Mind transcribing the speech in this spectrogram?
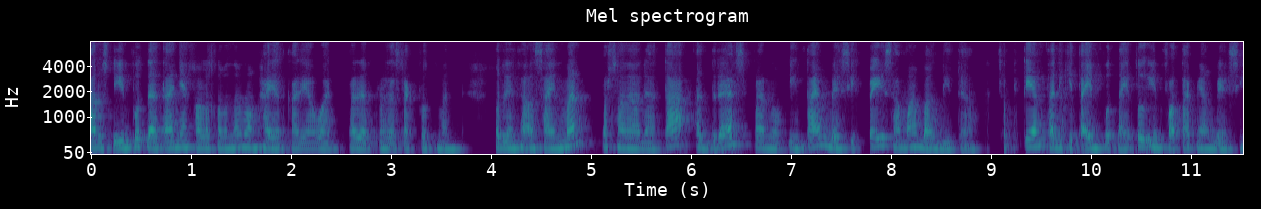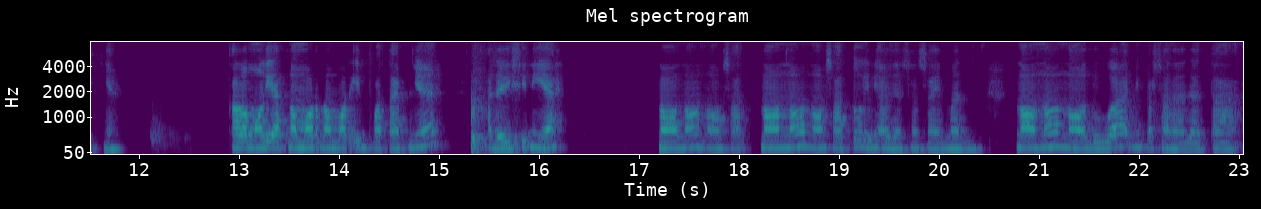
harus diinput datanya kalau teman-teman meng-hire karyawan pada proses rekrutmen. Organizational assignment, personal data, address, plan working time, basic pay, sama bank detail. Seperti yang tadi kita input, nah itu info type yang basicnya. Kalau mau lihat nomor-nomor info type-nya, ada di sini ya. 0001, 0001 ini audience assignment. 0002 ini personal data.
